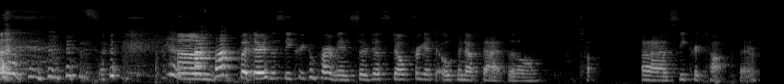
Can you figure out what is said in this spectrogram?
um, but there's a secret compartment. So just don't forget to open up that little top, uh, secret top there.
